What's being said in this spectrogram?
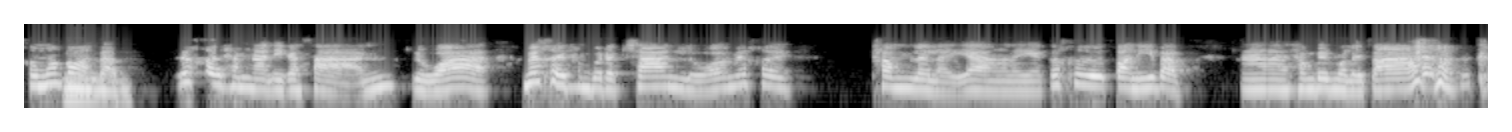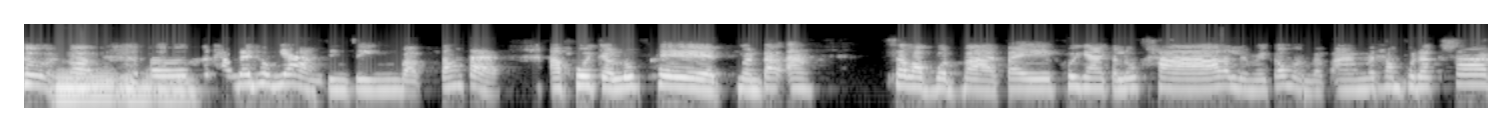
คือเมื่อก่อนอืมแบบไม่เคยทำงานเอกสาร หรือว่าไม่เคยทำ production หรือว่าไม่เคยทำหลาย ๆ อย่างอะไรเงี้ยก็คือตอนนี้แบบอ่าทำเป็นหมดเลยจ้า คือเหมือนแบบอืมเออคือทำได้ทุกอย่างจริง ๆ แบบตั้งแต่อะคุยกับลูกเพจเหมือนแบบอะสลับบทบาทไปคุยงานกับลูกค้า หรือไม่ก็เหมือนแบบอะมาทำ production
